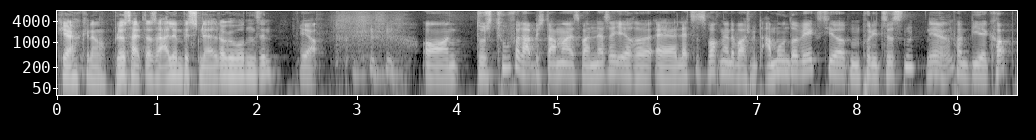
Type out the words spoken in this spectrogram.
Ja, genau. Bloß halt, dass alle ein bisschen älter geworden sind. Ja. Und durch Zufall habe ich damals Vanessa ihre, äh, letztes Wochenende war ich mit Amme unterwegs, hier mit einem Polizisten Ja. von Be a Cop.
